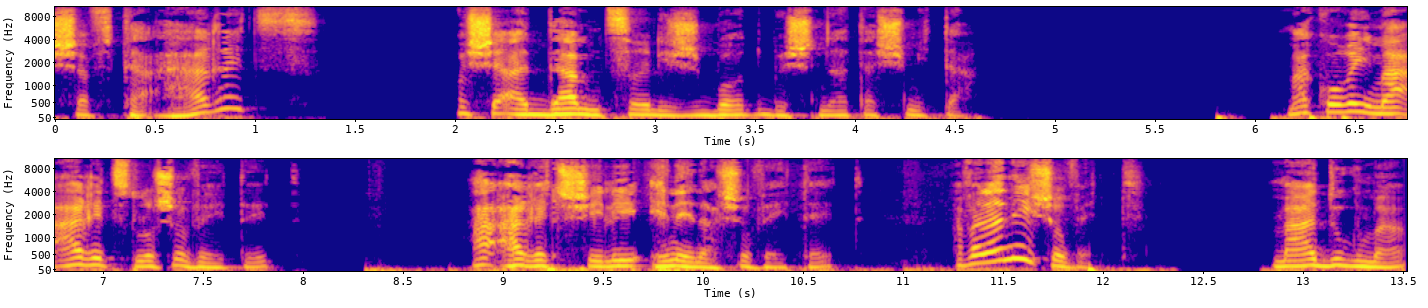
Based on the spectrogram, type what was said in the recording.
שבתה הארץ, או שאדם צריך לשבות בשנת השמיטה? מה קורה אם הארץ לא שובתת? הארץ שלי איננה שובתת, אבל אני שובת. מה הדוגמה?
